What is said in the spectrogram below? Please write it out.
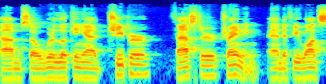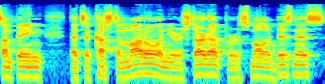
Um, so we're looking at cheaper, faster training. And if you want something that's a custom model and you're a startup or a smaller business,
